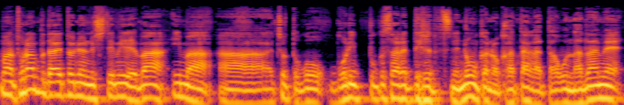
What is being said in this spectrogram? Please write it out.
まあ、トランプ大統領にしてみれば、今、あちょっとご、ご立腹されているですね、農家の方々をなだめ、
